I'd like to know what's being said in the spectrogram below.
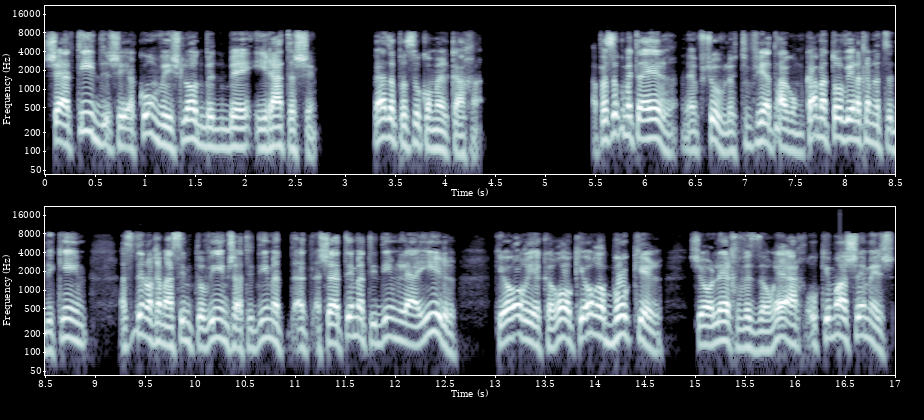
שעתיד שיקום וישלוט ביראת השם. ואז הפסוק אומר ככה, הפסוק מתאר, שוב, לפי התרגום, כמה טוב יהיה לכם לצדיקים, עשיתם לכם מעשים טובים, שעתידים, שאתם עתידים להאיר כאור יקרו, כאור הבוקר שהולך וזורח, וכמו השמש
